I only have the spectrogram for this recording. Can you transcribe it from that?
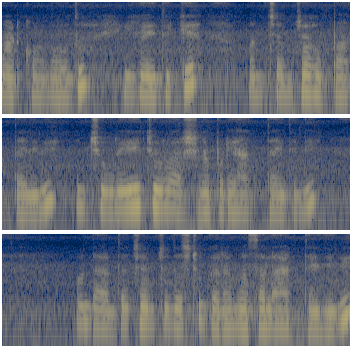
ಮಾಡ್ಕೊಳ್ಬೋದು. ಈಗ ಇದಕ್ಕೆ ಒಂದು ಚಮಚ ಉಪ್ಪು ಹಾಕ್ತಾಯಿದ್ದೀನಿ ಒಂದು ಚೂರೇ ಚೂರು ಅರಿಶಿನ ಪುಡಿ ಹಾಕ್ತಾಯಿದ್ದೀನಿ ಒಂದು ಅರ್ಧ ಚಮಚದಷ್ಟು ಗರಂ ಮಸಾಲ ಹಾಕ್ತಾಯಿದ್ದೀನಿ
